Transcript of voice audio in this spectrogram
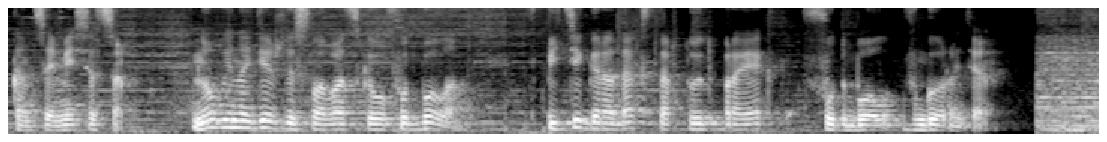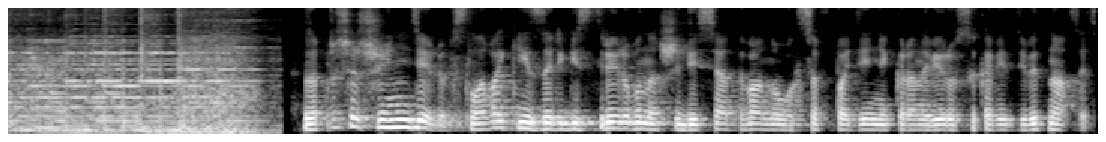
в конце месяца. Новые надежды словацкого футбола. В пяти городах стартует проект «Футбол в городе». За прошедшую неделю в Словакии зарегистрировано 62 новых совпадения коронавируса COVID-19.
